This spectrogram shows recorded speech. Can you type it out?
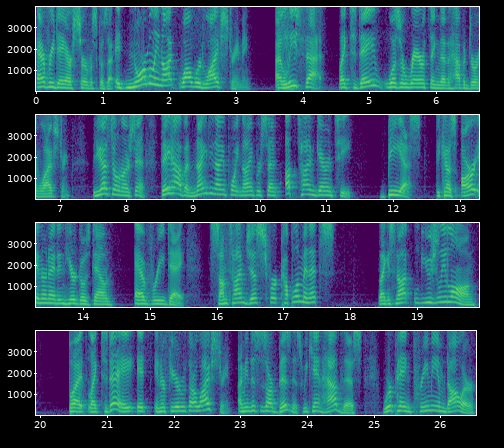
every day our service goes out. It normally not while we're live streaming. At least that. Like today was a rare thing that happened during live stream. But You guys don't understand. They have a 99.9% uptime guarantee. BS because our internet in here goes down every day. Sometimes just for a couple of minutes. Like it's not usually long, but like today it interfered with our live stream. I mean, this is our business. We can't have this. We're paying premium dollar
